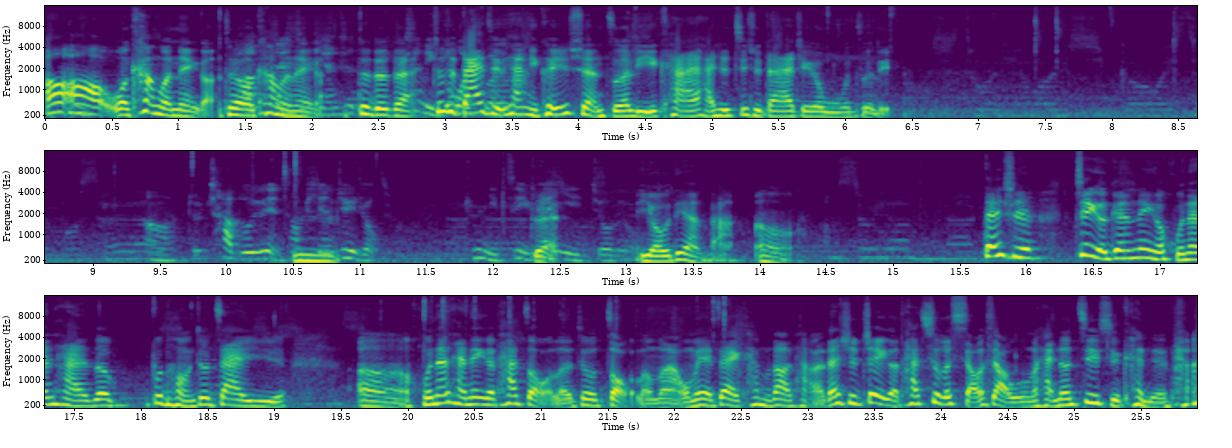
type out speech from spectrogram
哦哦，我看过那个，对我看过那个，对对对，就是待几天，你可以选择离开，还是继续待在这个屋子里。嗯，就差不多有点像偏这种，就是你自己愿意就留。有点吧，嗯。但是这个跟那个湖南台的不同就在于。呃，湖南台那个他走了就走了嘛，我们也再也看不到他了。但是这个他去了小小，我们还能继续看见他。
